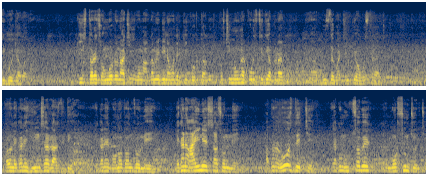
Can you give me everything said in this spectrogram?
এই বইটা হবে। কী স্তরে সংগঠন আছে এবং আগামী দিন আমাদের কি করতে হবে, পশ্চিমবঙ্গের পরিস্থিতি আপনারা বুঝতে পারছেন কী অবস্থায় আছে। কারণ এখানে হিংসার রাজনীতি হয়, এখানে গণতন্ত্র নেই, এখানে আইনের শাসন নেই। আপনারা রোজ দেখছেন, এখন উৎসবের মরশুম চলছে।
